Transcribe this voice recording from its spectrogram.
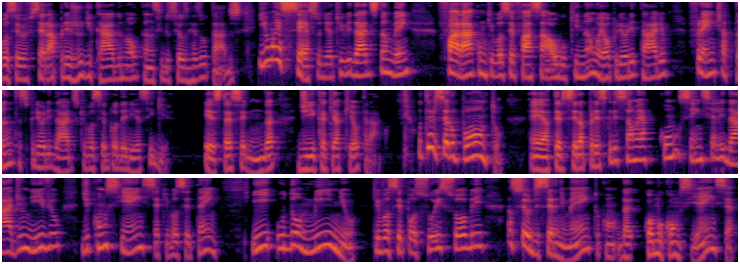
você será prejudicado no alcance dos seus resultados. E um excesso de atividades também fará com que você faça algo que não é o prioritário frente a tantas prioridades que você poderia seguir. Esta é a segunda dica que aqui eu trago. O terceiro ponto, é, a terceira prescrição é a consciencialidade, o nível de consciência que você tem e o domínio que você possui sobre o seu discernimento como consciência,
